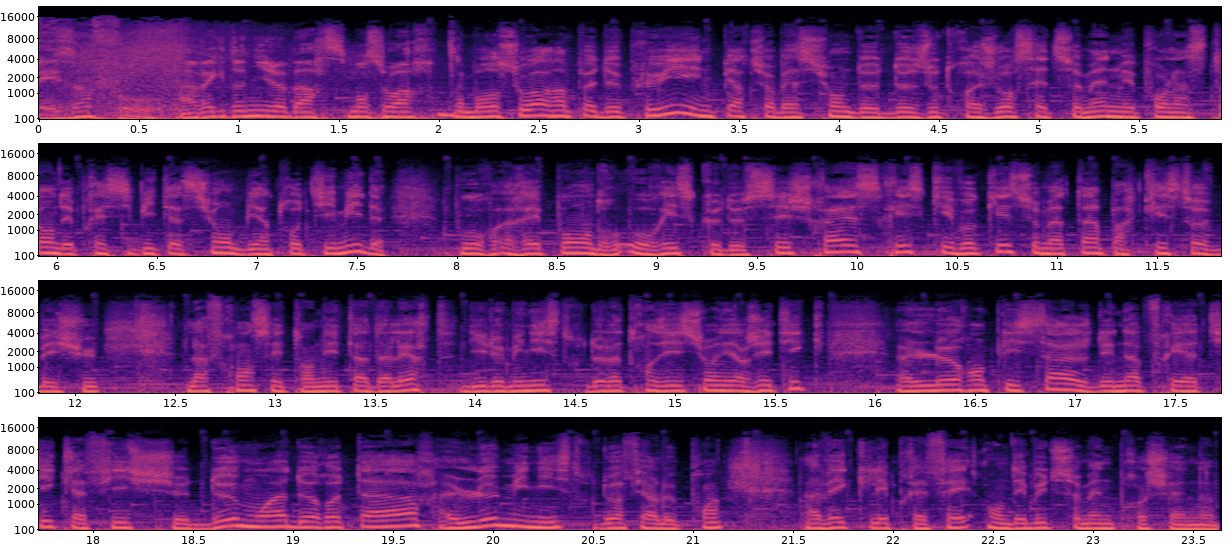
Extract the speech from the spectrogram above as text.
les infos. Avec Denis Lebars, bonsoir. Bonsoir, un peu de pluie, une perturbation de deux ou trois jours cette semaine, mais pour l'instant des précipitations bien trop timides pour répondre au risque de sécheresse, risque évoqué ce matin par Christophe Béchu. La France est en état d'alerte, dit le ministre de la Transition énergétique. Le remplissage des nappes phréatiques affiche deux mois de retard. Le ministre doit faire le point avec les préfets en début de semaine prochaine.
